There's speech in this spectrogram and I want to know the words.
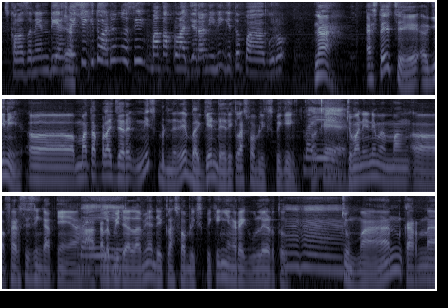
sekolah Senin di STC gitu ada nggak sih mata pelajaran ini gitu Pak Guru? Nah, STC eh, gini, eh, mata pelajaran ini sebenarnya bagian dari kelas public speaking. Oke. Cuman ini memang eh, versi singkatnya ya. Baik. Akan lebih dalamnya di kelas public speaking yang reguler tuh. Mhm. Cuman karena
